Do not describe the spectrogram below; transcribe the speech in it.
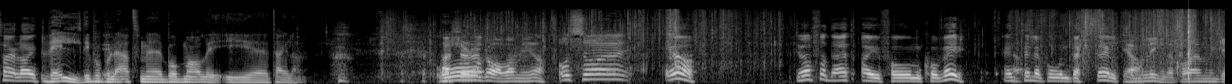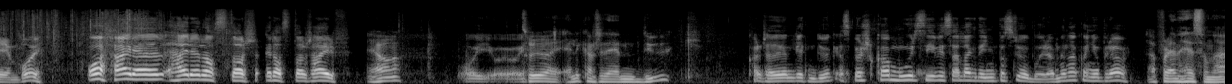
Thailand? Veldig populært med Bob Marley i eh, Thailand. Her ser du gava mi, da. og så Ja. Du har fått deg et iPhone-cover. En telefondeksel. Ja. Som ligner på en Gameboy. Og her er, her er Rastas- Rastaskjerf. Ja, Oi, oi, oi. tror jeg Eller kanskje det er en duk? Kanskje det er en liten duk. Jeg spørs hva mor sier hvis jeg legger den på stuebordet, men jeg kan jo prøve. Ja, for den, sånne,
